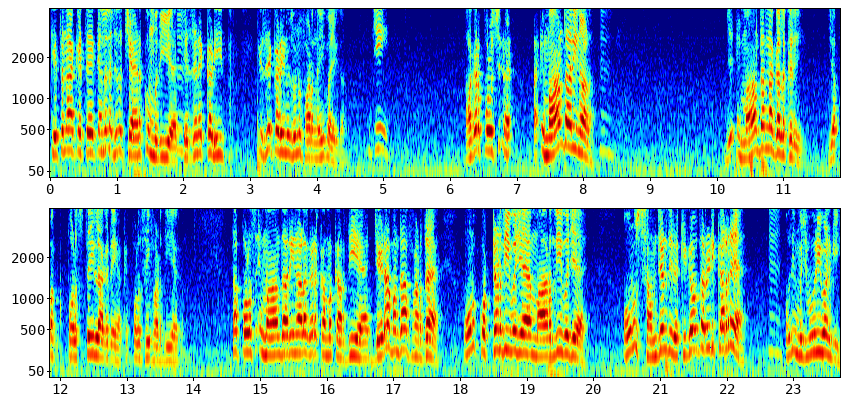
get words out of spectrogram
ਕਿਤਨਾ ਕਿਤੇ ਕਹਿੰਦੇ ਨਾ। ਜਦੋਂ ਚੈਨ ਘੁੰਮਦੀ ਹੈ। ਕਿਸੇ ਨੇ ਘੜੀ ਕਿਸੇ ਘੜੀ ਨੂੰ ਤੁਹਾਨੂੰ ਫੜ ਨਹੀਂ ਪਾਏਗਾ ਜੀ ਅਗਰ ਪੁਲਿਸ ਇਮਾਨਦਾਰੀ ਨਾਲ ਜੇ ਇਮਾਨਦਾਰ ਨਾਲ ਗੱਲ ਕਰੀ ਜੇ ਆਪਾਂ ਪੁਲਿਸ ਤੇ ਹੀ ਲੱਗਦੇ ਆ ਕਿ ਪੁਲਿਸ ਹੀ ਫੜਦੀ ਹੈ ਤਾਂ ਪੁਲਿਸ ਇਮਾਨਦਾਰੀ ਨਾਲ ਅਗਰ ਕੰਮ ਕਰਦੀ ਹੈ ਜਿਹੜਾ ਬੰਦਾ ਫੜਦਾ ਹੈ ਉਹਨੂੰ ਕੁੱਟਣ ਦੀ ਬਜਾਏ ਮਾਰਨ ਦੀ ਬਜਾਏ ਉਹਨੂੰ ਸਮਝਣ ਦੀ ਵੇਖੇਗਾ ਉਹ ਤਾਂ ਰੈਡੀ ਕਰ ਰਿਹਾ ਉਹਦੀ ਮਜਬੂਰੀ ਬਣ ਗਈ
